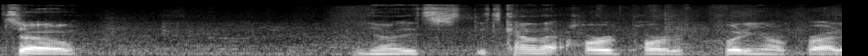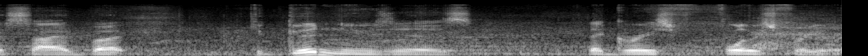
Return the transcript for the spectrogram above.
so, you know, it's it's kind of that hard part of putting our pride aside. But the good news is that grace flows freely.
